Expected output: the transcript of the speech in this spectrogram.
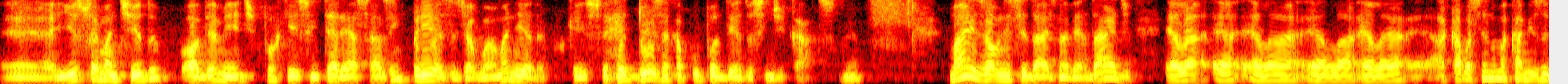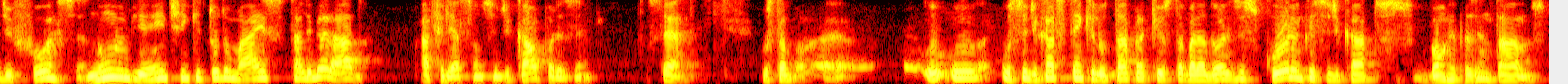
É, isso é mantido, obviamente, porque isso interessa às empresas de alguma maneira, porque isso reduz o poder dos sindicatos. Né? Mas a unicidade, na verdade, ela, é, ela, ela, ela acaba sendo uma camisa de força num ambiente em que tudo mais está liberado. A filiação sindical, por exemplo, certo? Os, é, o, o, os sindicatos têm que lutar para que os trabalhadores escolham que sindicatos vão representá-los.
